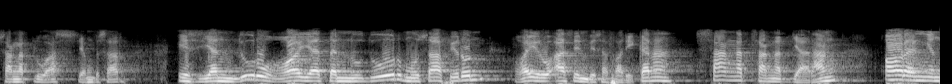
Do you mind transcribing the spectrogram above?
sangat luas, yang besar. Is yanduru ghayatan nudur musafirun ghairu asin bisafari. Karena sangat-sangat jarang orang yang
